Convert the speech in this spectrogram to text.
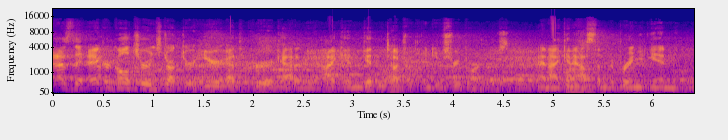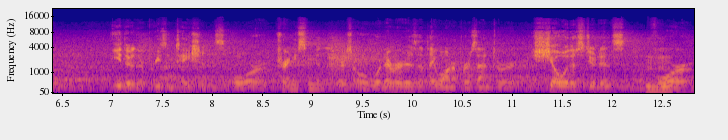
as the agriculture instructor here at the Career Academy, I can get in touch with industry partners and I can uh-huh. ask them to bring in either their presentations or training simulators or whatever it is that they want to present or show the students for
